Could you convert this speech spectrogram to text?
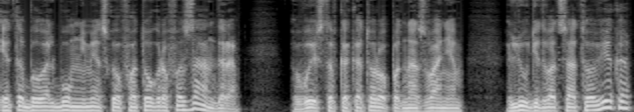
Это был альбом немецкого фотографа Зандера, выставка которого под названием «Люди XX века»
